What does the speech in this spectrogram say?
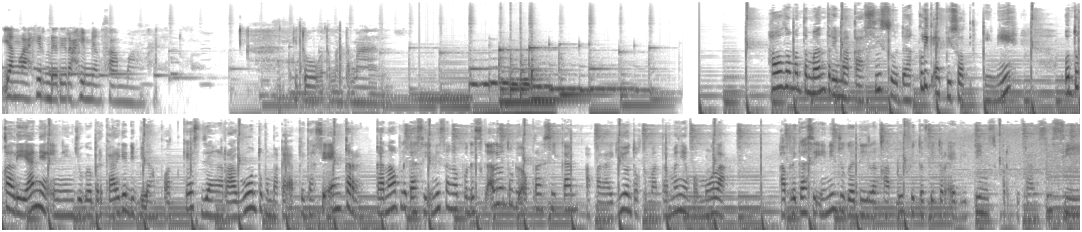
yang lahir dari rahim yang sama. Gitu teman-teman. Halo teman-teman, terima kasih sudah klik episode ini. Untuk kalian yang ingin juga berkarya di bidang podcast, jangan ragu untuk memakai aplikasi Anchor, karena aplikasi ini sangat mudah sekali untuk dioperasikan, apalagi untuk teman-teman yang pemula. Aplikasi ini juga dilengkapi fitur-fitur editing seperti transisi,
